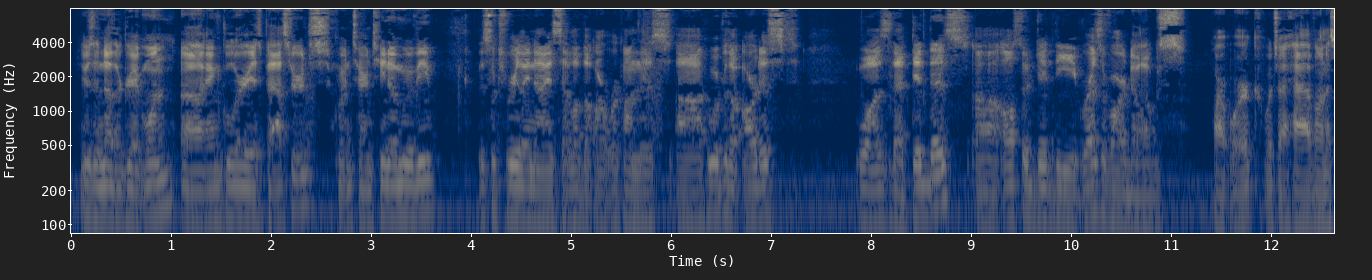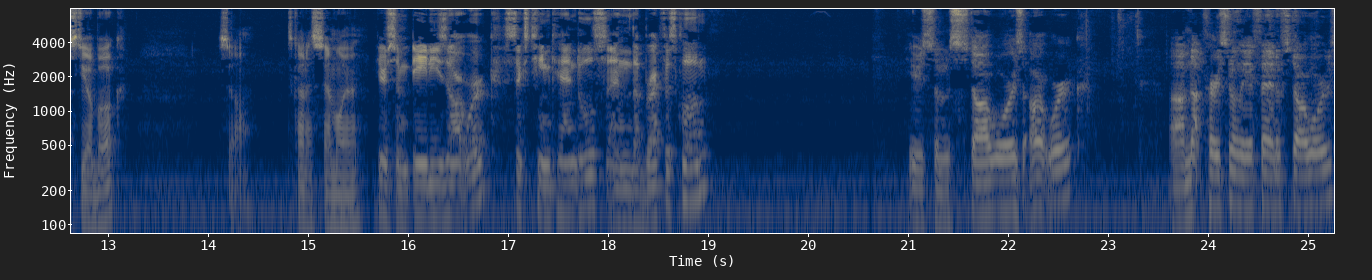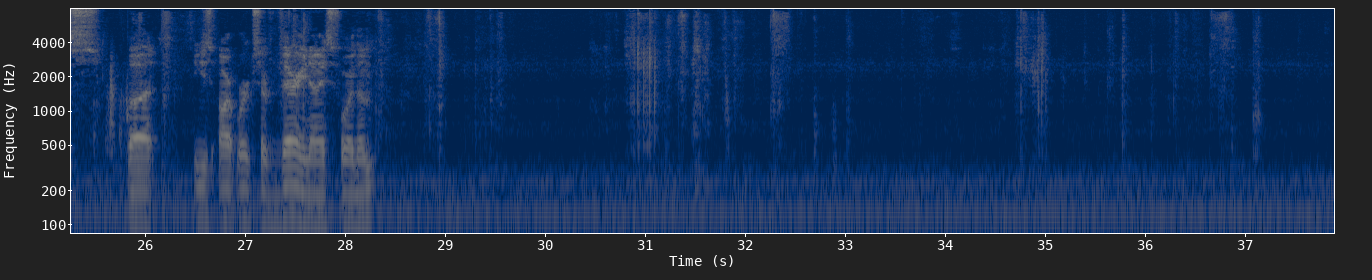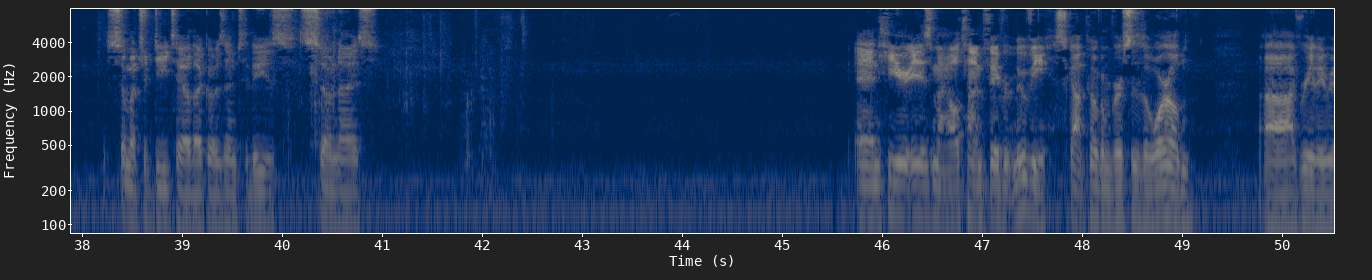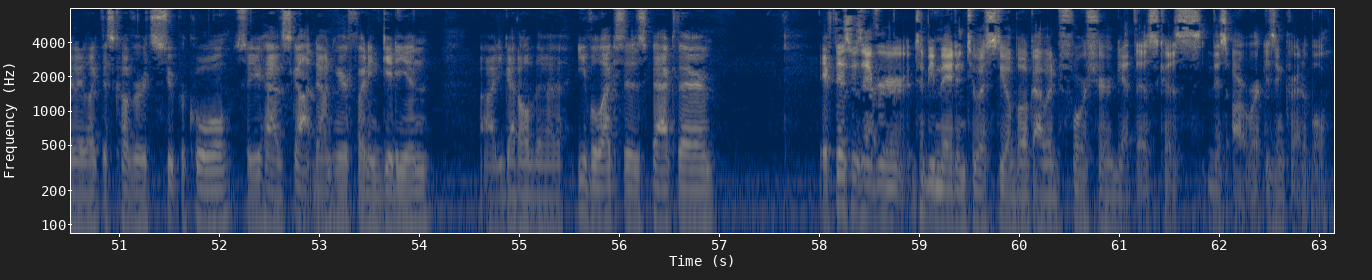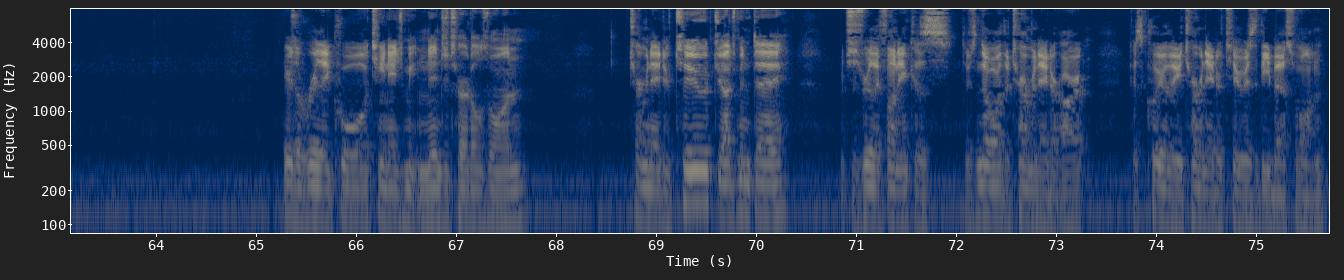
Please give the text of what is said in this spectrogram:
Here's another great one, uh, Inglourious Basterds, Quentin Tarantino movie. This looks really nice. I love the artwork on this. Uh, whoever the artist was that did this uh, also did the Reservoir Dogs artwork, which I have on a steelbook. So kind of similar. Here's some 80s artwork, 16 Candles and The Breakfast Club. Here's some Star Wars artwork. Uh, I'm not personally a fan of Star Wars, but these artworks are very nice for them. so much detail that goes into these. It's so nice. And here is my all-time favorite movie, Scott Pilgrim versus the World. Uh, I really, really like this cover. It's super cool. So you have Scott down here fighting Gideon. Uh, you got all the evil X's back there. If this was ever to be made into a steelbook, I would for sure get this because this artwork is incredible. Here's a really cool Teenage Mutant Ninja Turtles one. Terminator 2, Judgment Day, which is really funny because there's no other Terminator art because clearly Terminator 2 is the best one.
